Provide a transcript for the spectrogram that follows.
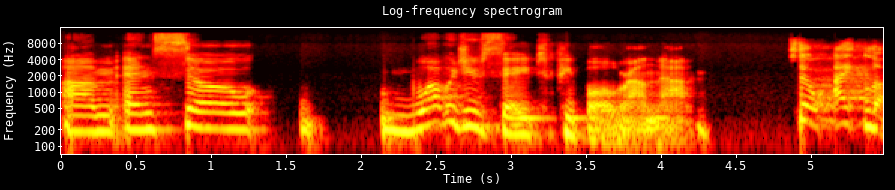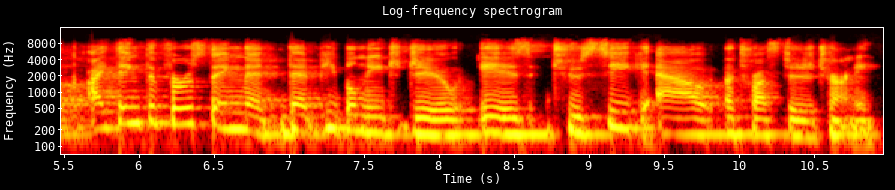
Um, and so what would you say to people around that so I look, I think the first thing that that people need to do is to seek out a trusted attorney.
